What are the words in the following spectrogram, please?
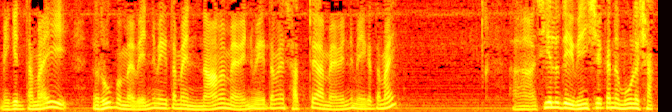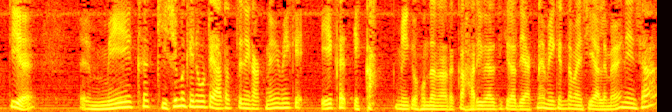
මේකෙන් තමයි රූපම වෙන්නේ මේක තමයි නාමම වෙන්නේ මේක තමයි සත්වයම වෙන්නේ මේක තමයි සියලු දේ විනිශ්චය කරන මූල ශක්තිය. මේක කිසිම කෙනෙකුට යටත් වෙන එකක් නෙමෙයි මේක ඒක එකක්. මේක හොඳ නරක හරි වැරදි කියලා දෙයක් නැහැ මේකෙන් තමයි සියල්ලම වෙන්නේ. නිසා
